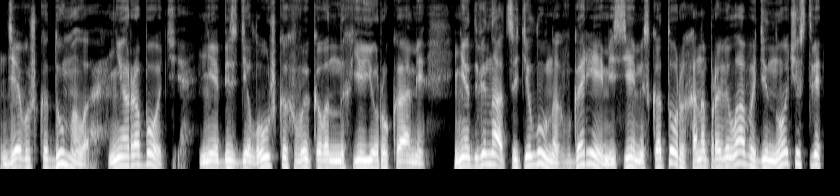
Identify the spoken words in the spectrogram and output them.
Девушка думала не о работе, не о безделушках, выкованных ее руками, не о двенадцати лунах в гареме, семь из которых она провела в одиночестве,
